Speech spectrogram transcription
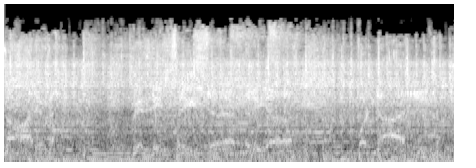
sarv. Vil innfri det nye for nerv.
